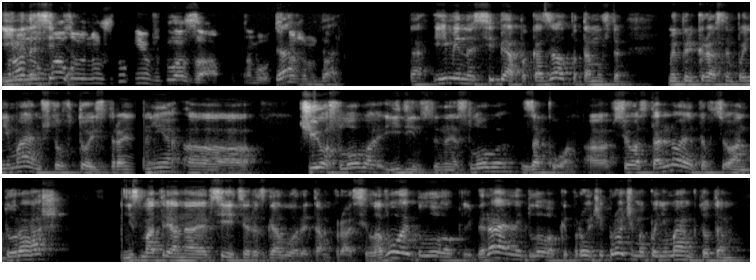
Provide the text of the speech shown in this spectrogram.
Именно себя. малую нужду им в глаза, вот, да, скажем да, так. Да, именно себя показал, потому что мы прекрасно понимаем, что в той стране э, чье слово, единственное слово – закон. А все остальное – это все антураж – несмотря на все эти разговоры там про силовой блок, либеральный блок и прочее, прочее, мы понимаем, кто там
